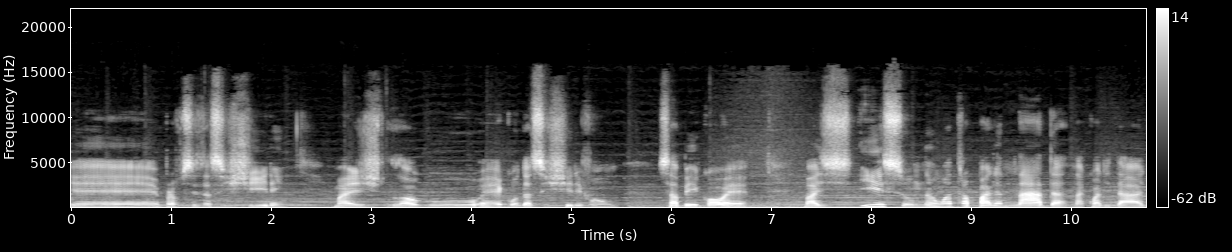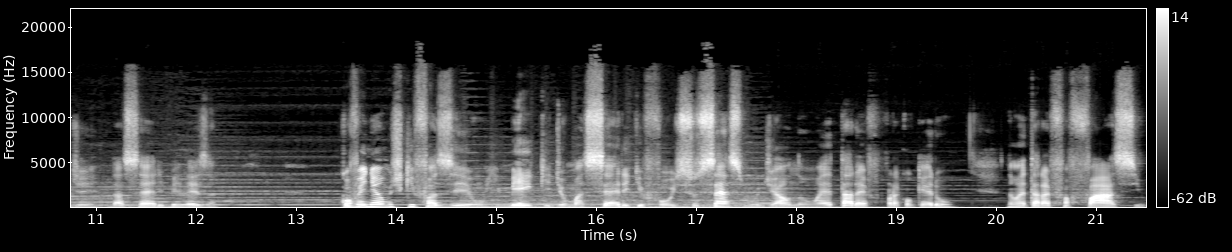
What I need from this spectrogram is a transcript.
é para vocês assistirem, mas logo é, quando assistirem vão saber qual é. Mas isso não atrapalha nada na qualidade da série, beleza? Convenhamos que fazer um remake de uma série que foi sucesso mundial não é tarefa para qualquer um. Não é tarefa fácil.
